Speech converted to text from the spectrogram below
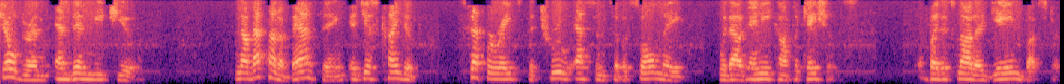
children, and then meets you. Now that's not a bad thing. It just kind of separates the true essence of a soulmate without any complications. But it's not a game buster.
